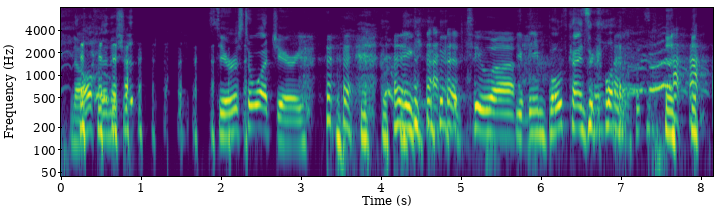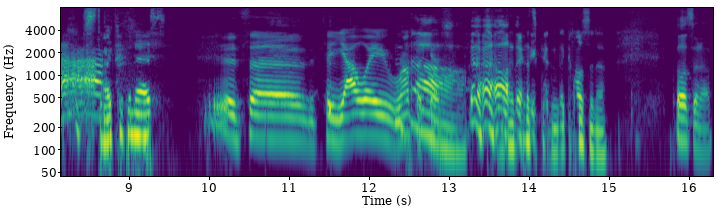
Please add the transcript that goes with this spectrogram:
No, finish it. Cirrus to what, Jerry? to uh, You've named both kinds of clouds. Starts with an S. it's uh to Yahweh Rumpicus. Oh, Oh, that- that's you good. Close enough. Close enough.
